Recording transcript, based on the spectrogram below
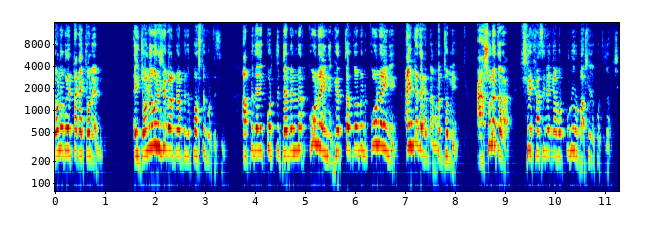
জনগণের টাকায় চলেন। এই জনগণ হিসেবে আপনি আপনাকে প্রশ্ন করতেছি। আপনি তাকে করতে দেবেন না কোন আইনে? গ্রেপ্তার করবেন কোন আইনে? আইনটা দেখেন না মাধ্যমে। আসলে তারা শেখ হাসিনাকে আবার পুনর্বাসিত করতে চাচ্ছে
